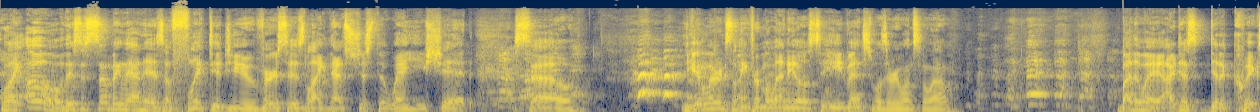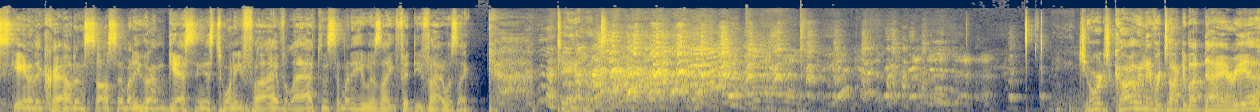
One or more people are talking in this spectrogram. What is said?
Like, oh, this is something that has afflicted you versus like that's just the way you shit. So you can learn something from millennials to eat vegetables every once in a while. By the way, I just did a quick scan of the crowd and saw somebody who I'm guessing is 25 laughed, and somebody who was like 55 was like, God damn it. George Carlin never talked about diarrhea.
